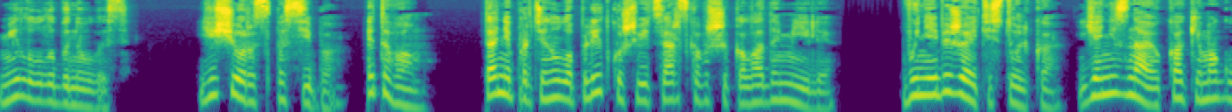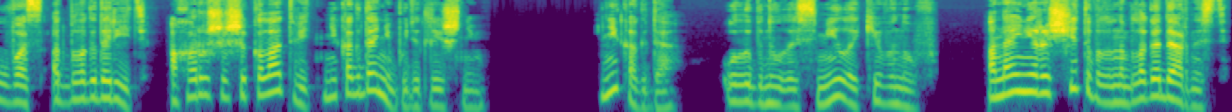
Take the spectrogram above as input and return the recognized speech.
Мила улыбнулась. Еще раз спасибо. Это вам. Таня протянула плитку швейцарского шоколада Миле. Вы не обижайтесь только. Я не знаю, как я могу вас отблагодарить, а хороший шоколад ведь никогда не будет лишним. Никогда, — улыбнулась Мила, кивнув. Она и не рассчитывала на благодарность,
